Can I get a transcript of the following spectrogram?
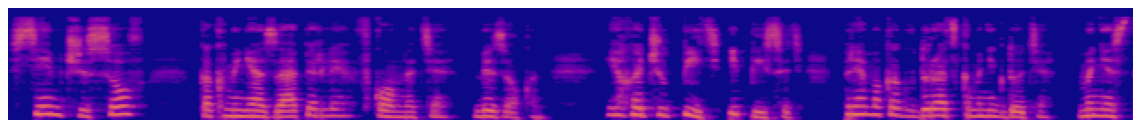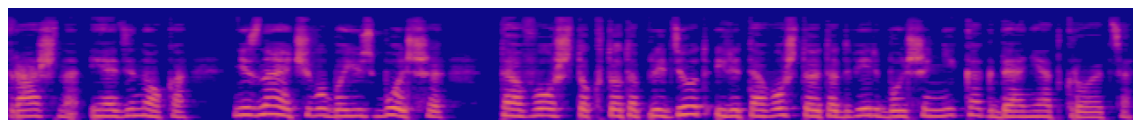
Семь часов, как меня заперли в комнате, без окон. Я хочу пить и писать, прямо как в дурацком анекдоте. Мне страшно и одиноко. Не знаю, чего боюсь больше — того, что кто-то придет, или того, что эта дверь больше никогда не откроется.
